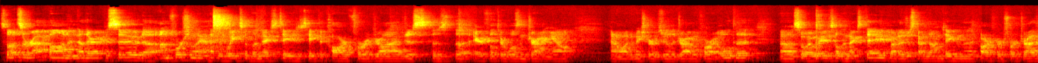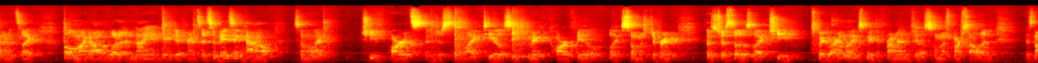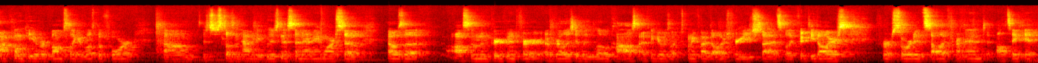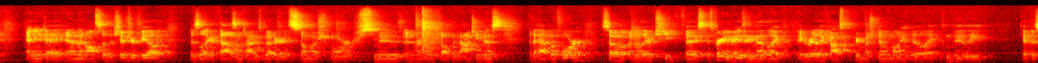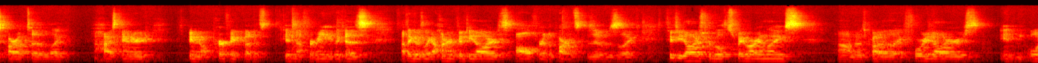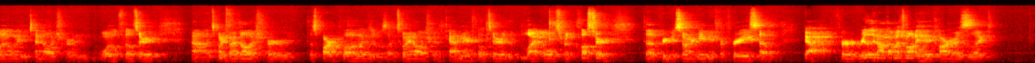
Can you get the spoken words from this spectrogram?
So that's a wrap on another episode. Uh, unfortunately, I had to wait till the next day to take the car for a drive just because the air filter wasn't drying out. And I wanted to make sure it was really dry before I oiled it. Uh, so I waited till the next day, but I just got done taking the car for a short drive and it's like, oh my God, what a night and day difference. It's amazing how some like cheap parts and just some like TLC can make a car feel like so much different because just those like cheap sway bar links made the front end feel so much more solid. It's not clunky over bumps like it was before. Um, it just doesn't have any looseness in it anymore. So that was a awesome improvement for a relatively low cost. I think it was like $25 for each side, so like $50 for a sorted solid front end. I'll take it any day. And then also the shifter feel is like a thousand times better. It's so much more smooth and removed all the notchiness that I had before. So another cheap fix. It's pretty amazing that like it really costs pretty much no money to like completely get this car up to like a high standard. It's maybe not perfect, but it's good enough for me because I think it was like $150 all for the parts because it was like $50 for both sway bar and links. Um, it was probably like $40 in oil, maybe $10 for an oil filter. Uh, $25 for the spark plugs. It was like $20 for the cabin air filter, the light bulbs for the cluster. The previous owner gave me for free. So yeah, for really not that much money, the car is like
